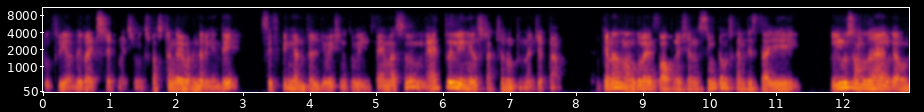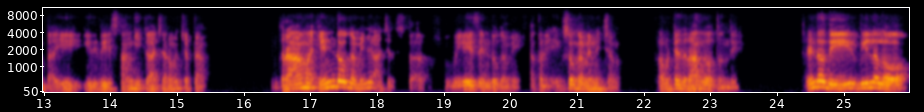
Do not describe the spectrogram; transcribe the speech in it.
two three are the right statements మీకు స్పష్టంగా ఇవ్వడం జరిగింది. షిఫ్టింగ్ అండ్ కల్టివేషన్కి వీళ్ళు ఫేమస్ మ్యాట్రిలీనియల్ స్ట్రక్చర్ ఉంటుందని చెప్పాం. ఓకేనా? మంగులైడ్ పాపులేషన్ సిమ్టమ్స్ కనిపిస్తాయి. ఇల్లు సముదాయాలుగా ఉంటాయి. ఇది వీరి సాంఘిక ఆచారం అని చెప్పాం. గ్రామ ఎండోగమిని ఆచరిస్తారు. విలేజ్ ఎండోగమి అక్కడ ఎక్సోగమిని ఇచ్చాం. కాబట్టి అది రాంగ్ అవుతుంది. రెండోది వీళ్ళలో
